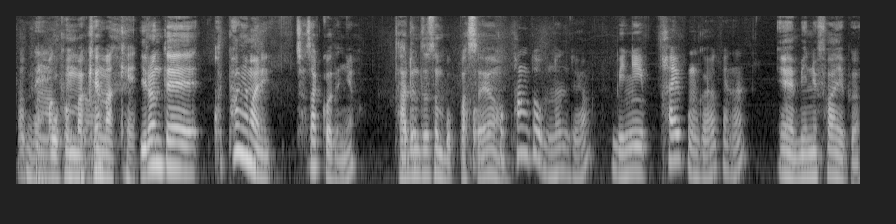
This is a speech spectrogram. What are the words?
오픈 네. 마켓. 오픈 마켓? 마켓. 이런데 쿠팡에만 찾았거든요. 다른 데서는 못 봤어요. 쿠팡도 없는데요? 미니 5인가요, 걔는? 예, 미니 5.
